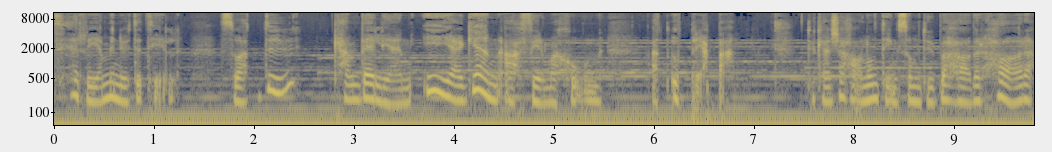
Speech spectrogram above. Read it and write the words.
tre minuter till. Så att du kan välja en egen affirmation att upprepa. Du kanske har någonting som du behöver höra.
